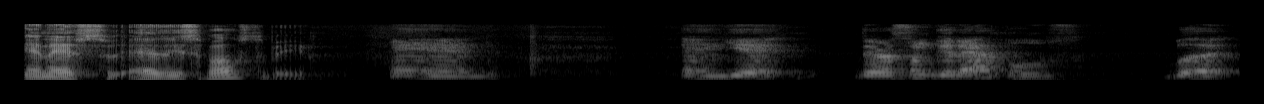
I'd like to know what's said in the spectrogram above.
And as as they're supposed to be. And and yet there are some good apples, but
